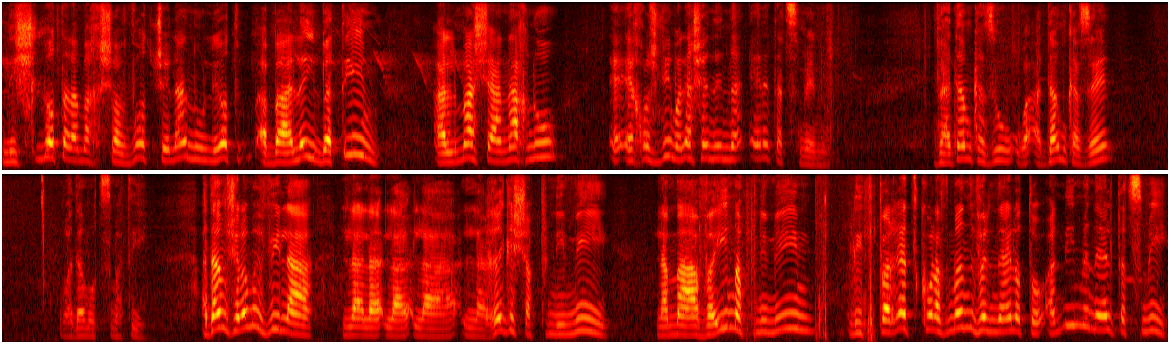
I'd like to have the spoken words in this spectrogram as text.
לשלוט על המחשבות שלנו, להיות הבעלי בתים על מה שאנחנו אה, אה, חושבים, על איך שננהל את עצמנו. ואדם כזה, הוא אדם כזה, הוא אדם עוצמתי. אדם שלא מביא ל, ל, ל, ל, ל, לרגש הפנימי, למאוויים הפנימיים, להתפרץ כל הזמן ולנהל אותו. אני מנהל את עצמי.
